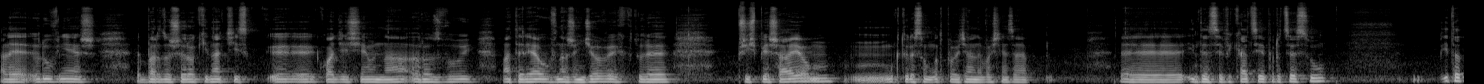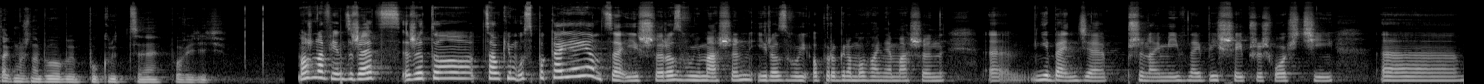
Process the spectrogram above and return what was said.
ale również bardzo szeroki nacisk kładzie się na rozwój materiałów narzędziowych, które przyspieszają, które są odpowiedzialne właśnie za intensyfikację procesu. I to tak można byłoby pokrótce powiedzieć. Można więc rzec, że to całkiem uspokajające, iż rozwój maszyn i rozwój oprogramowania maszyn e, nie będzie przynajmniej w najbliższej przyszłości e,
